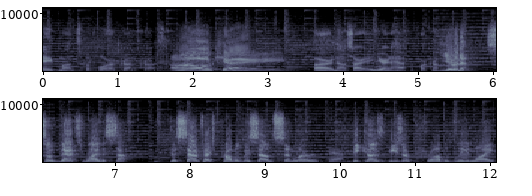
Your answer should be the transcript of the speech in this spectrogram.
eight months before Chrono Cross. Okay. Or no, sorry, a year and a half before Chrono. You're not. So that's why the sound, the soundtracks probably sound similar. Yeah. Because these are probably like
